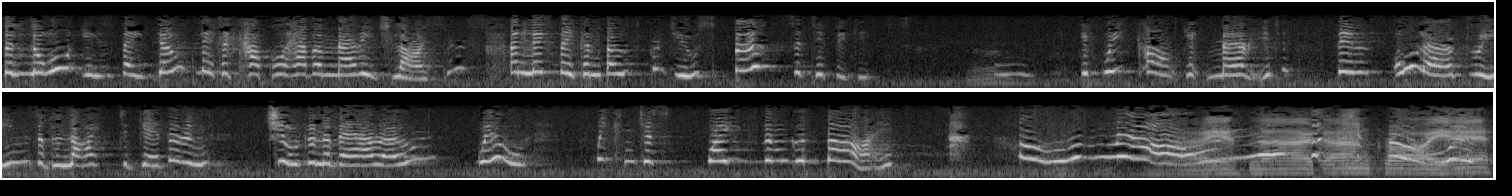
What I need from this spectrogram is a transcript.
The law is they don't let a couple have a marriage license unless they can both produce birth certificates. Mm, If we can't get married, then all our dreams of life together and children of our own, well, we can just wave them goodbye. Oh, no. Eth, no, don't cry, Oh. Eth.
